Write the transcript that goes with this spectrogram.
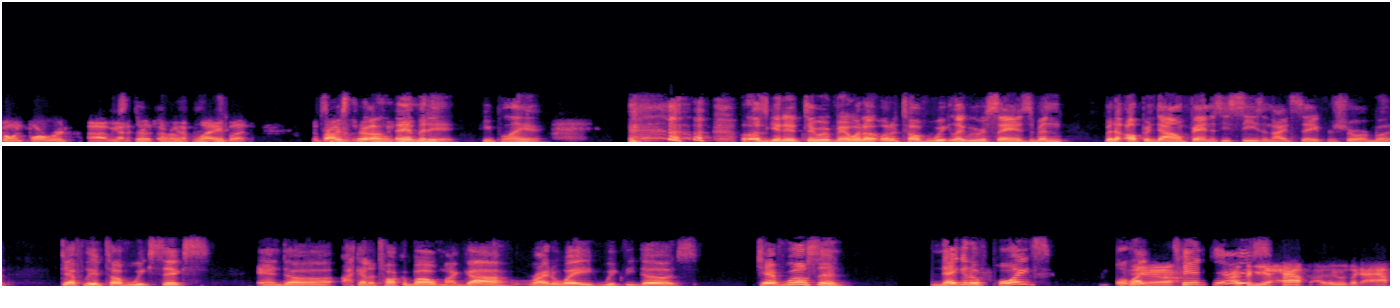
going forward. Uh, we got to think he's gonna play, but the Broncos Mr. are. Unlimited. He playing. well, let's get into it, man. What a what a tough week, like we were saying. It's been been an up and down fantasy season, I'd say for sure, but definitely a tough week six. And uh I gotta talk about my guy right away, weekly duds. Jeff Wilson. Negative points on like Yeah. 10 carries. I think he had half. I think it was like a half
